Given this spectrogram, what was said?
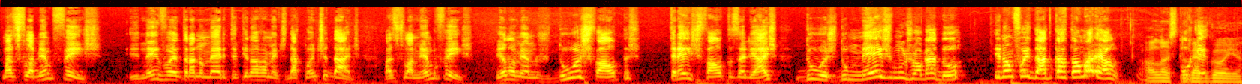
Mas o Flamengo fez, e nem vou entrar no mérito aqui novamente da quantidade, mas o Flamengo fez pelo menos duas faltas, três faltas, aliás, duas do mesmo jogador, e não foi dado cartão amarelo. Olha o lance do Porque- Gabigol.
